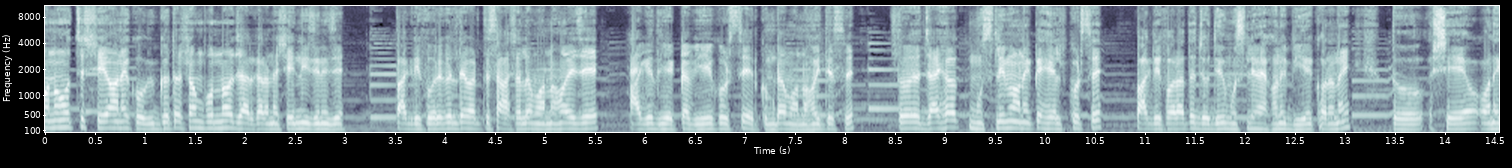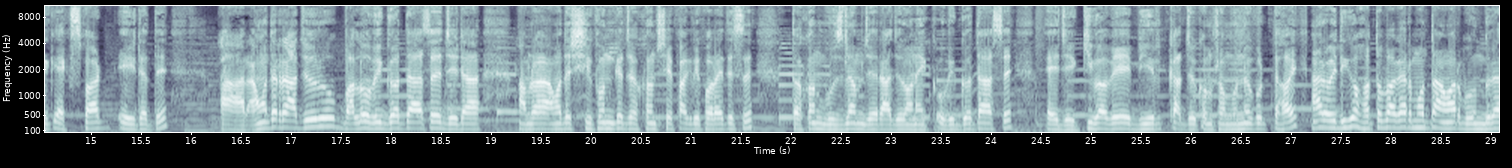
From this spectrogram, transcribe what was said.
মনে হচ্ছে সে অনেক অভিজ্ঞতা সম্পন্ন যার কারণে সে নিজে নিজে পাগড়ি পরে ফেলতে পারতেছে। আসলে মনে হয় যে আগে দুই একটা বিয়ে করছে, এরকমটা মনে হইতেছে। তো যাই হোক, মুসলিমে অনেকটা হেল্প করছে। পাগড়ি পরাতে যদিও মুসলিম এখনও বিয়ে করে নাই, তো সে অনেক এক্সপার্ট এইটাতে। আর আমাদের রাজুরও ভালো অভিজ্ঞতা আছে, যেটা আমরা আমাদের শিফনকে যখন সে পাগড়ি পরাইতেছে, তখন বুঝলাম যে রাজুর অনেক অভিজ্ঞতা আছে, এই যে কীভাবে বিয়ের কার্যক্রম সম্পন্ন করতে হয়। আর ওইদিকে হতবাগার মতো আমার বন্ধুরা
